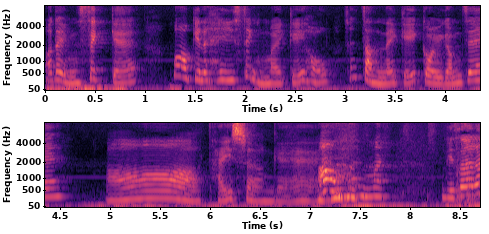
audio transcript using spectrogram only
我哋唔識嘅，不過我見你氣色唔係幾好，想贈你幾句咁啫。哦，睇相嘅。哦，唔係唔係，其實咧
